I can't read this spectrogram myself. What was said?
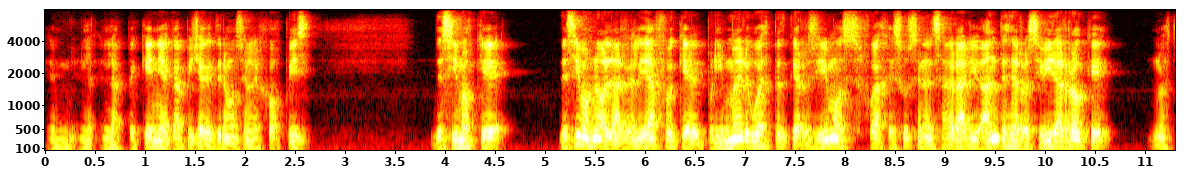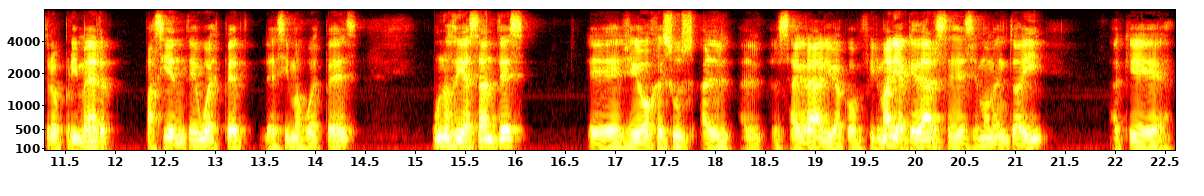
En, la pequeña capilla que tenemos en el hospice, decimos que Decimos no, la realidad fue que el primer huésped que recibimos fue a Jesús en el sagrario. Antes de recibir a Roque, nuestro primer paciente huésped, le decimos huéspedes, unos días antes eh, llegó Jesús al, sagrario a confirmar y a quedarse desde ese momento ahí, a que,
